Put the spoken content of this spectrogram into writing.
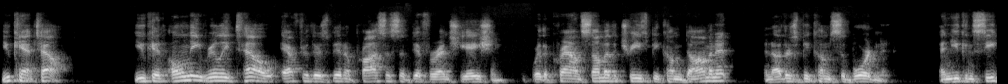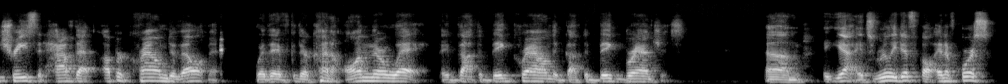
you can't tell. You can only really tell after there's been a process of differentiation where the crown, some of the trees become dominant and others become subordinate. And you can see trees that have that upper crown development where they've, they're kind of on their way. They've got the big crown, they've got the big branches um, yeah, it's really difficult. And of course,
